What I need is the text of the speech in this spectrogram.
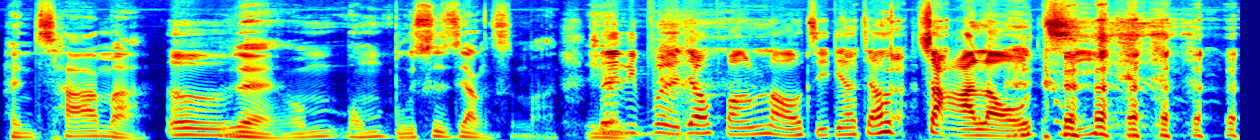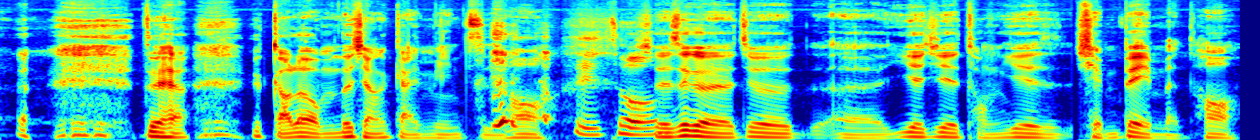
很差嘛，嗯，对不对？我们我们不是这样子嘛，所以你不能叫房老吉，你要叫诈老吉。对啊，搞得我们都想改名字哈，没错。所以这个就呃，业界同业前辈们哈，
